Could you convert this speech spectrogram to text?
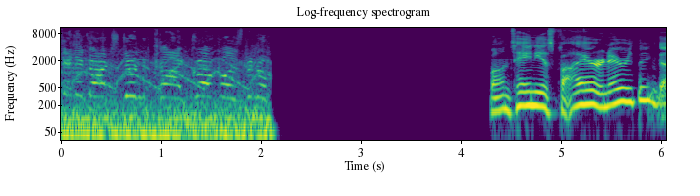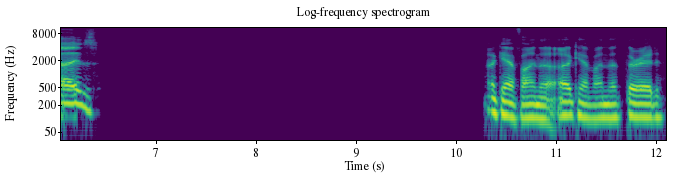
kindergarten student Clyde Crumble has been. Spontaneous fire and everything, guys. I can't find the I can't find the thread.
